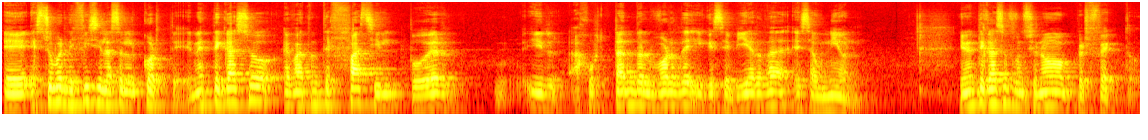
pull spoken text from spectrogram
eh, es súper difícil hacer el corte. En este caso es bastante fácil poder ir ajustando el borde y que se pierda esa unión. Y en este caso funcionó perfecto.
